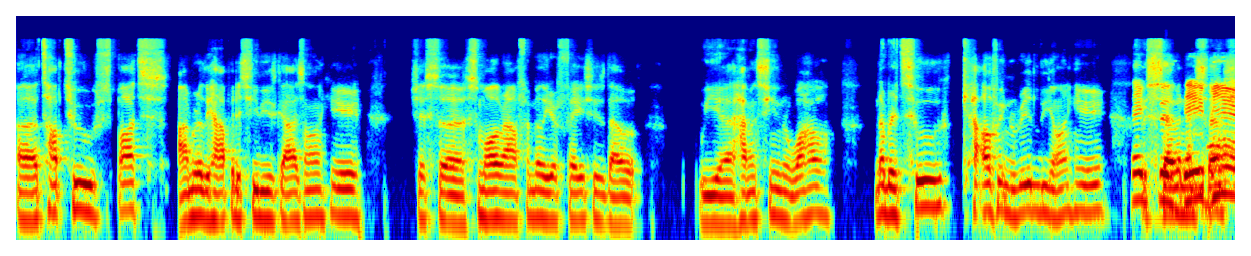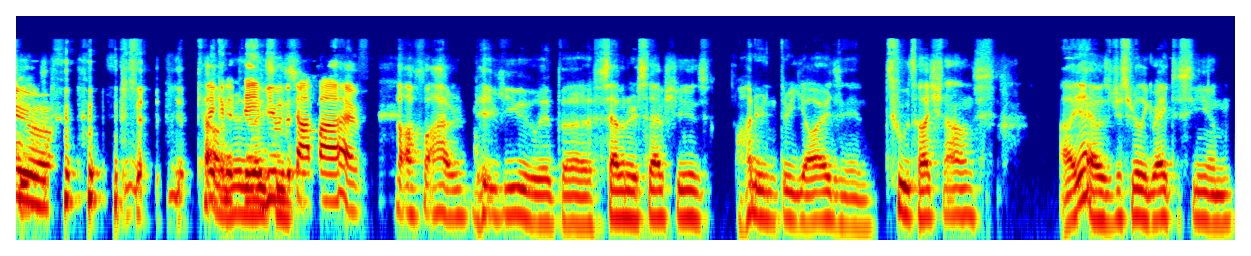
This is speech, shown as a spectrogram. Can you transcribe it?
uh top two spots, I'm really happy to see these guys on here. Just uh small around familiar faces that we uh, haven't seen in a while. Number two, Calvin Ridley on here. Makes his debut. Making Ridley debut in the top five. top five debut with uh, seven receptions, 103 yards, and two touchdowns. Uh, yeah, it was just really great to see him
